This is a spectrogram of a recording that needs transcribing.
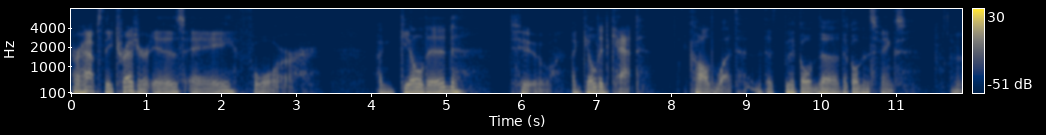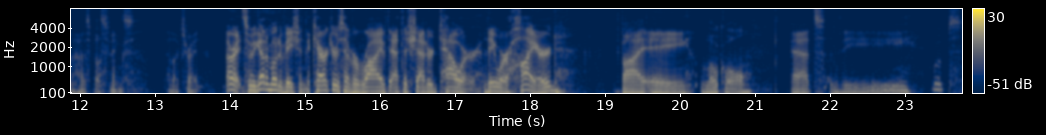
Perhaps the treasure is a four, a gilded two, a gilded cat called what? The the gold the the golden sphinx. I don't know how to spell sphinx. That looks right. All right, so we got a motivation. The characters have arrived at the shattered tower. They were hired by a local at the whoops.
